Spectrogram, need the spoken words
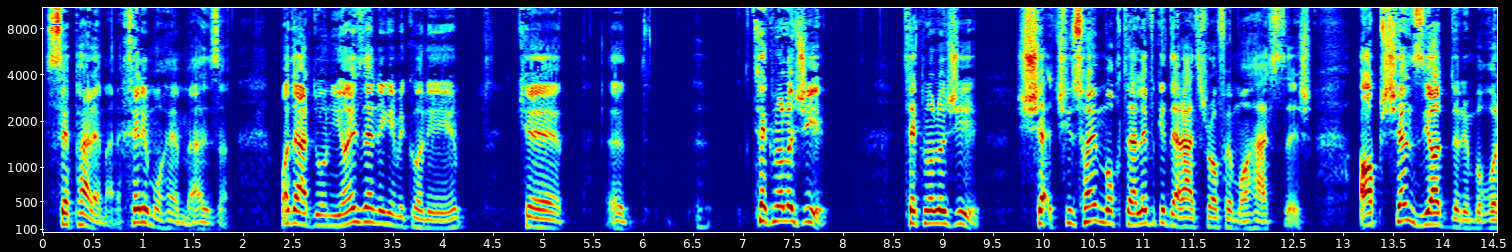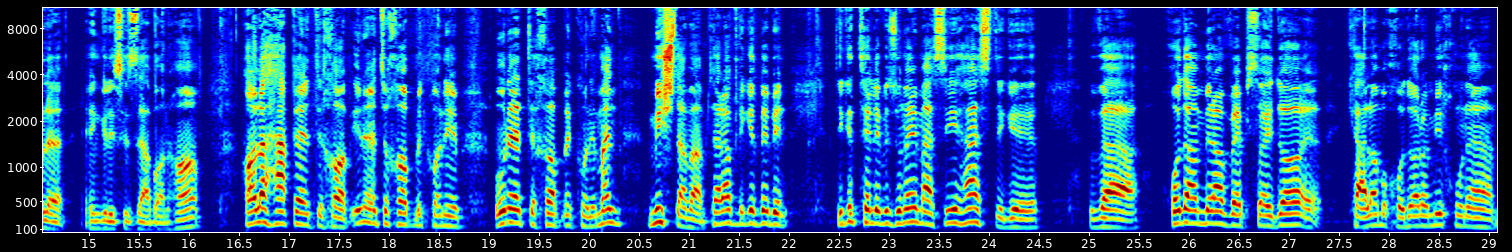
سپر منه. خیلی مهمه عزیزان. ما در دنیای زندگی می‌کنیم که تکنولوژی تکنولوژی چیزهای مختلفی که در اطراف ما هستش. option زیاد داریم به قول انگلیسی زبان ها حالا حق انتخاب این انتخاب می‌کنیم اون انتخاب می‌کنیم. من میشنوم. طرف میگه ببین دیگه تلویزیون های مسیحی هست دیگه و خودم میرم وبسایت ها کلام خدا رو می‌خونم.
